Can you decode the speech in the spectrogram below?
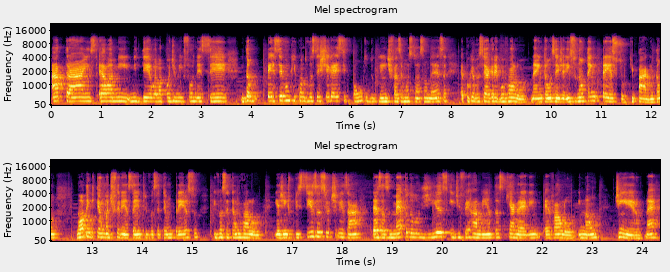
atrás, ela me, me deu, ela pôde me fornecer. Então, percebam que quando você chega a esse ponto do cliente fazer uma situação dessa, é porque você agregou valor, né? Então, ou seja, isso não tem preço que paga. Então, notem que tem uma diferença entre você ter um preço e você ter um valor. E a gente precisa se utilizar dessas metodologias e de ferramentas que agreguem é, valor e não dinheiro, né?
